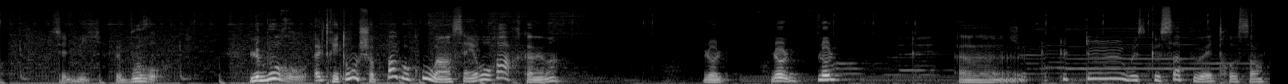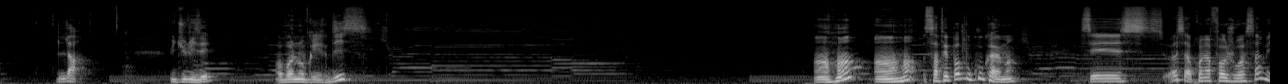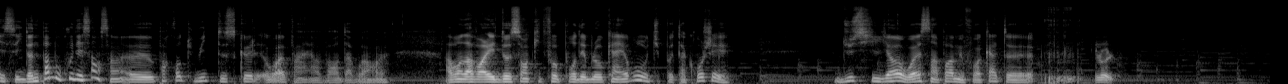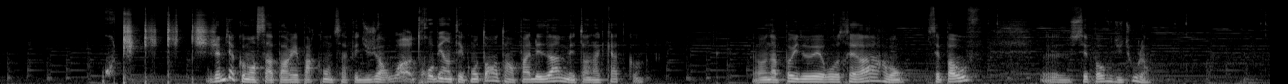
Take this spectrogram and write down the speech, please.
C'est lui, le bourreau. Le bourreau. El Triton, le chope pas beaucoup, hein. C'est un héros rare quand même. Hein. Lol. Lol. Lol. Euh... Où est-ce que ça peut être ça? Là. Utiliser. On va en ouvrir 10. Uh -huh, uh. Ça fait pas beaucoup quand même. Hein. C'est la première fois que je vois ça, mais il donne pas beaucoup d'essence. Hein. Euh, par contre, 8 de que... Ouais, enfin, avant d'avoir... Euh, avant d'avoir les 200 qu'il faut pour débloquer un héros, tu peux t'accrocher. Du Cilia, ouais, sympa, mais x4, euh, lol. J'aime bien comment ça apparaît par contre, ça fait du genre, wow, trop bien, t'es content, t'as enfin des âmes, mais t'en as 4 quoi. Euh, on n'a pas eu de héros très rares, bon, c'est pas ouf. Euh, c'est pas ouf du tout là.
